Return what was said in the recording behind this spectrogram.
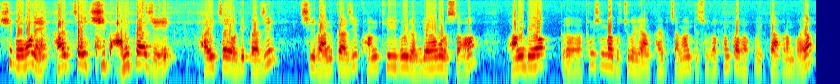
15번에 가입자의 집 안까지, 가입자의 어디까지? 집 안까지 광 케이블을 연결함으로써 광대역 그, 통신망 구축을 위한 가입자망 기술로 평가받고 있다. 그럼 뭐야?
